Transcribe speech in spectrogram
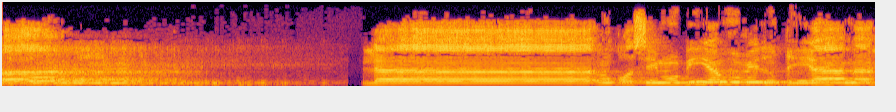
آمين. لا أقسم بيوم القيامة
